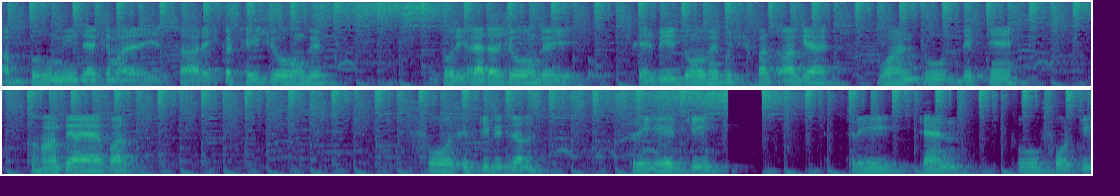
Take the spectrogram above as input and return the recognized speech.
अब उम्मीद है कि हमारे ये सारे इकट्ठे ही शो होंगे। सॉरी अलहदा शो होंगे। फिर भी दो में कुछ फ़र्क आ गया है। वन टू देखते हैं। कहाँ पे आया है फ़र्क four fifty pixel three eighty three ten two forty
